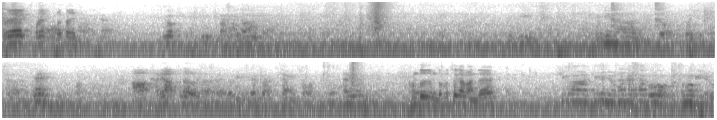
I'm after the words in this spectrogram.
브레이크 거기까지 이거 맛있겠다. 여기 여기는 저 저 괜찮아요. 네. 아 다리 아프다 그러셨어요 네, 여기는 왼발 부상이 있어가지고. 강도 좀 너무 세게 하면 안돼 킥은 킥은 좀 살살 차고 주먹 위주로.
